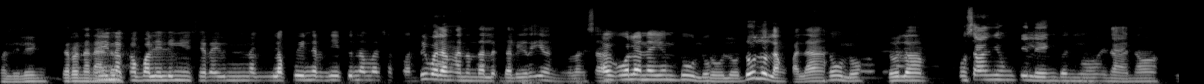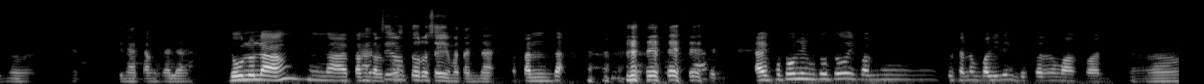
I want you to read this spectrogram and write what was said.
Maliling. Pero Ay, nanalo. nagkabaliling yun sir. Ay, naglapwinner dito naman sa kwan. Di walang anong dal- daliri yun. Walang isa. Ay, wala na yung dulo. Dulo. Dulo lang pala. Dulo. Dulo. Kung saan yung kiling, doon mo inaano, yun tinatanggalan. Dulo lang. At Natanggal ko. sinong turo sa'yo, matanda? Matanda. ay, putulin mo tutoy. Pag kung saan ang baliling, doon ka na makakwan. Ah,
